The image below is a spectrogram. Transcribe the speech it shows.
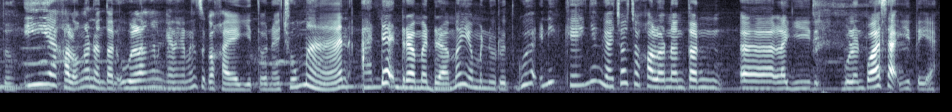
tuh Iya, kalau nggak nonton ulang kan kadang-kadang suka kayak gitu. Nah, cuman ada drama-drama yang menurut gue ini kayaknya nggak cocok kalau nonton eh, lagi bulan puasa gitu ya.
